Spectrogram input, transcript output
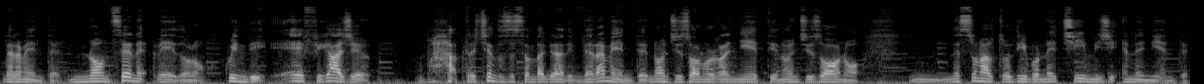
Veramente non se ne vedono. Quindi è efficace a 360 gradi veramente non ci sono ragnetti non ci sono mh, nessun altro tipo né cimici né niente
